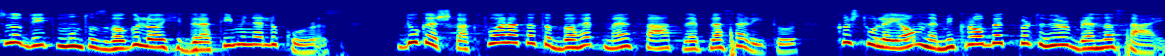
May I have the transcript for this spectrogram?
çdo ditë mund të zvogëlojë hidratimin e lëkurës, duke shkaktuar atë të bëhet më e thatë dhe e plasaritur, kështu lejon dhe mikrobet për të hyrë brenda saj,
